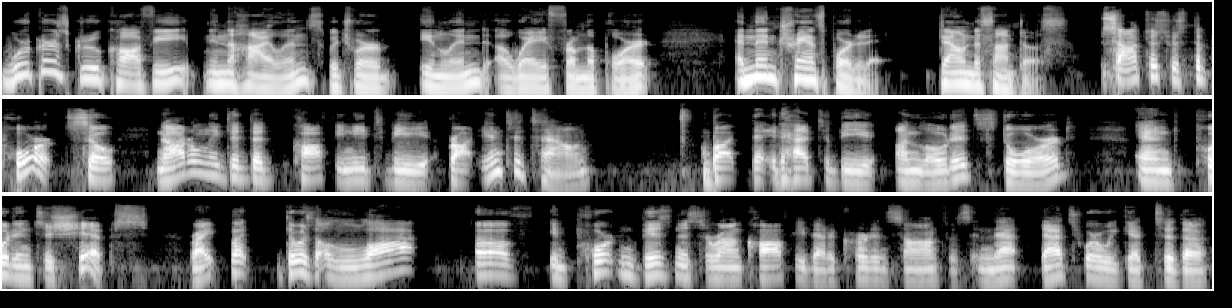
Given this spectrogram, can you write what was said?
Workers grew coffee in the highlands, which were inland away from the port, and then transported it down to Santos. Santos was the port. So not only did the coffee need to be brought into town, but it had to be unloaded, stored, and put into ships, right? But there was a lot of important business around coffee that occurred in Santos, and that that's where we get to the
